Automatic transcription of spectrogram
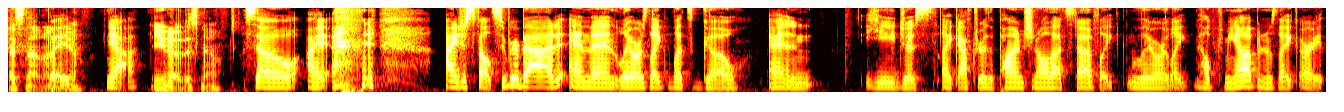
That's not on But you. yeah, You know this now. so I I just felt super bad and then Leo was like, let's go. And he just like after the punch and all that stuff, like Leor like helped me up and was like, all right,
